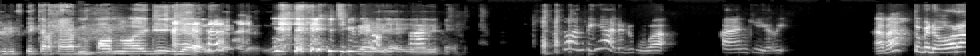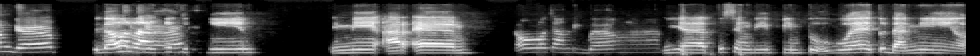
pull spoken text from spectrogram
jadi stiker handphone lagi. Iya, iya, iya. Iya, Jimin. iya, iya, iya. Itu antingnya ada dua, kanan kiri. Apa? Itu beda orang, Gap. Beda orang ya. tuh Jimin. Ini RM. Allah cantik banget. Iya, terus yang di pintu gue itu Daniel.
